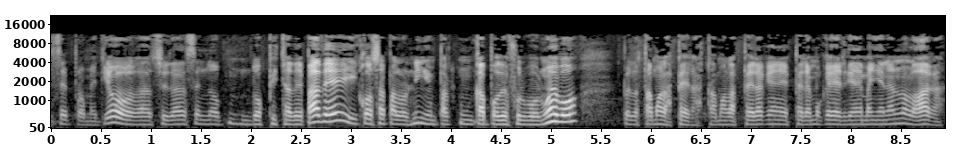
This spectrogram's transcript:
se prometió la ciudad haciendo dos pistas de padre y cosas para los niños, un campo de fútbol nuevo, pero estamos a la espera, estamos a la espera que esperemos que el día de mañana no lo haga.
